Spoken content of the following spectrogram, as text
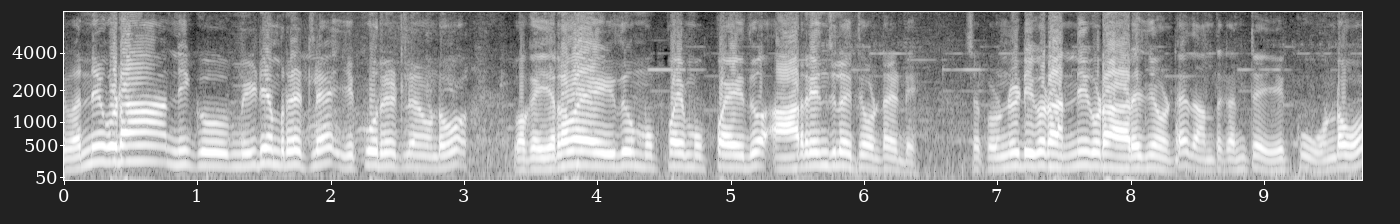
ఇవన్నీ కూడా నీకు మీడియం రేట్లే ఎక్కువ రేట్లే ఉండవు. ఒక ఇరవై ఐదు ముప్పై ముప్పై ఐదు ఆ రేంజ్లో అయితే ఉంటాయండి. సో కొన్నిటి కూడా అన్నీ కూడా ఆ రేంజే ఉంటాయి. అంతకంటే ఎక్కువ ఉండవు.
